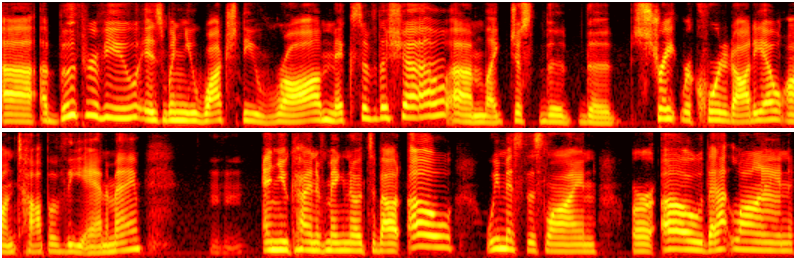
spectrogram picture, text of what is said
uh, a booth review is when you watch the raw mix of the show, um, like just the the straight recorded audio on top of the anime. Mm-hmm. And you kind of make notes about, oh, we missed this line, or oh, that line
